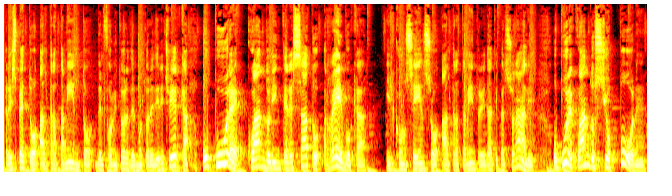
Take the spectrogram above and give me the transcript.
rispetto al trattamento del fornitore del motore di ricerca oppure quando l'interessato revoca il consenso al trattamento dei dati personali oppure quando si oppone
